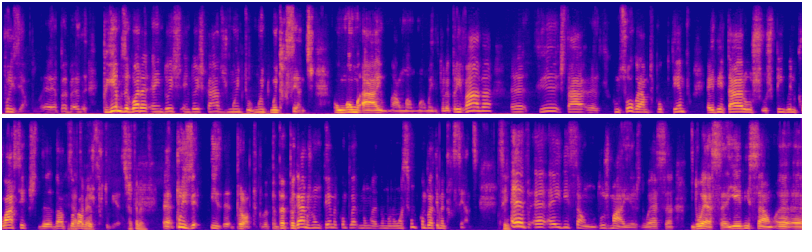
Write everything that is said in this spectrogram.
por exemplo, eh, peguemos agora em dois, em dois casos muito, muito, muito recentes. Uma, uma, há uma, uma, editora privada que, está, uh, que começou agora há muito pouco tempo a editar os, os Penguin clássicos de, de, de autores portugueses. Exatamente. Uh, por exemplo, pronto, para pegarmos num tema, numa, num assunto completamente recente. Sim. A, a, a, edição dos Maias, do Essa, do Essa e a edição, a,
